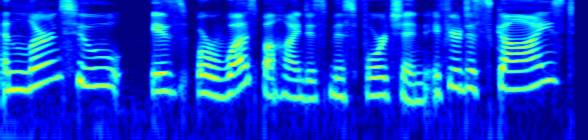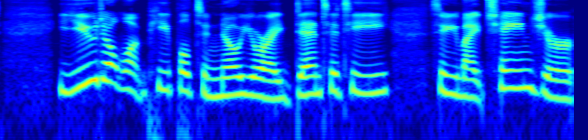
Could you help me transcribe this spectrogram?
and learns who is or was behind his misfortune. If you're disguised, you don't want people to know your identity. So you might change your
